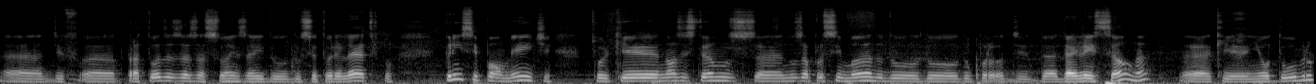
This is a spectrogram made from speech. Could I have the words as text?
uh, uh, para todas as ações aí do, do setor elétrico, principalmente porque nós estamos nos aproximando do, do, do de, da, da, eleição, né? Que é em outubro.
